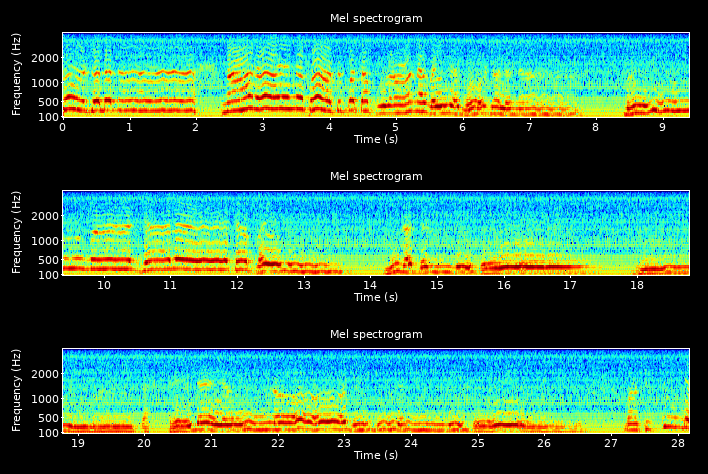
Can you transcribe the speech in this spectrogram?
ఘోషలన నారాయణ పాశుపత పురాణ వైర ఘోషలన భూమజరేఖపై ముడచెందుకో హృదయంలో మన చుట్టూ ఉండే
